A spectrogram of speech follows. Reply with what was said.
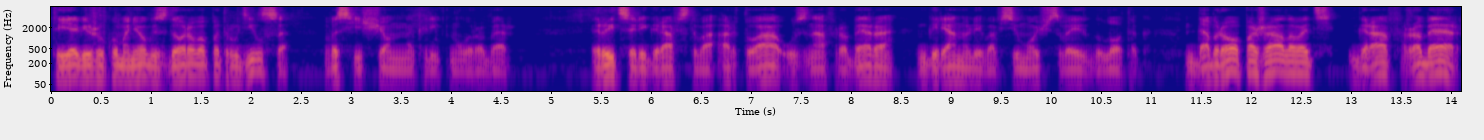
«Ты, я вижу, куманек, здорово потрудился!» — восхищенно крикнул Робер. Рыцари графства Артуа, узнав Робера, грянули во всю мощь своих глоток. «Добро пожаловать, граф Робер!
